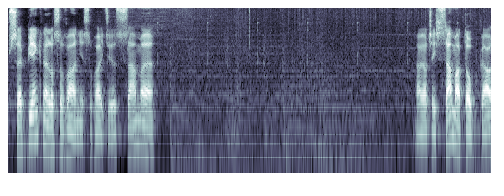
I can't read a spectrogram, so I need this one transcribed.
Przepiękne losowanie, słuchajcie, same. A raczej sama topka,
